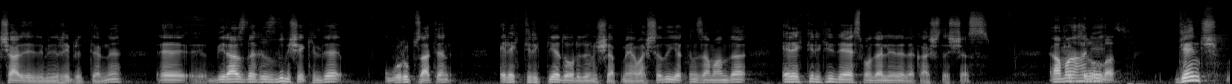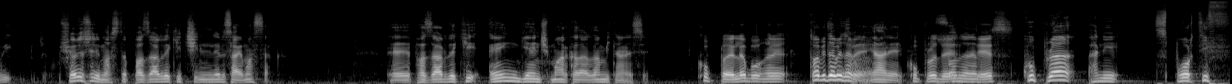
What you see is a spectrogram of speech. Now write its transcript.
Şarj edilebilir hibritlerine. E, biraz da hızlı bir şekilde grup zaten elektrikliye doğru dönüş yapmaya başladı. Yakın zamanda elektrikli DS modelleriyle de karşılaşacağız. Ama hani Kaçınılmaz. genç şöyle söyleyeyim aslında pazardaki Çinlileri saymazsak e, pazardaki en genç markalardan bir tanesi. Cupra ile bu hani Tabii tabii tabii. Yani Cupra son dönem- DS Cupra hani sportif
